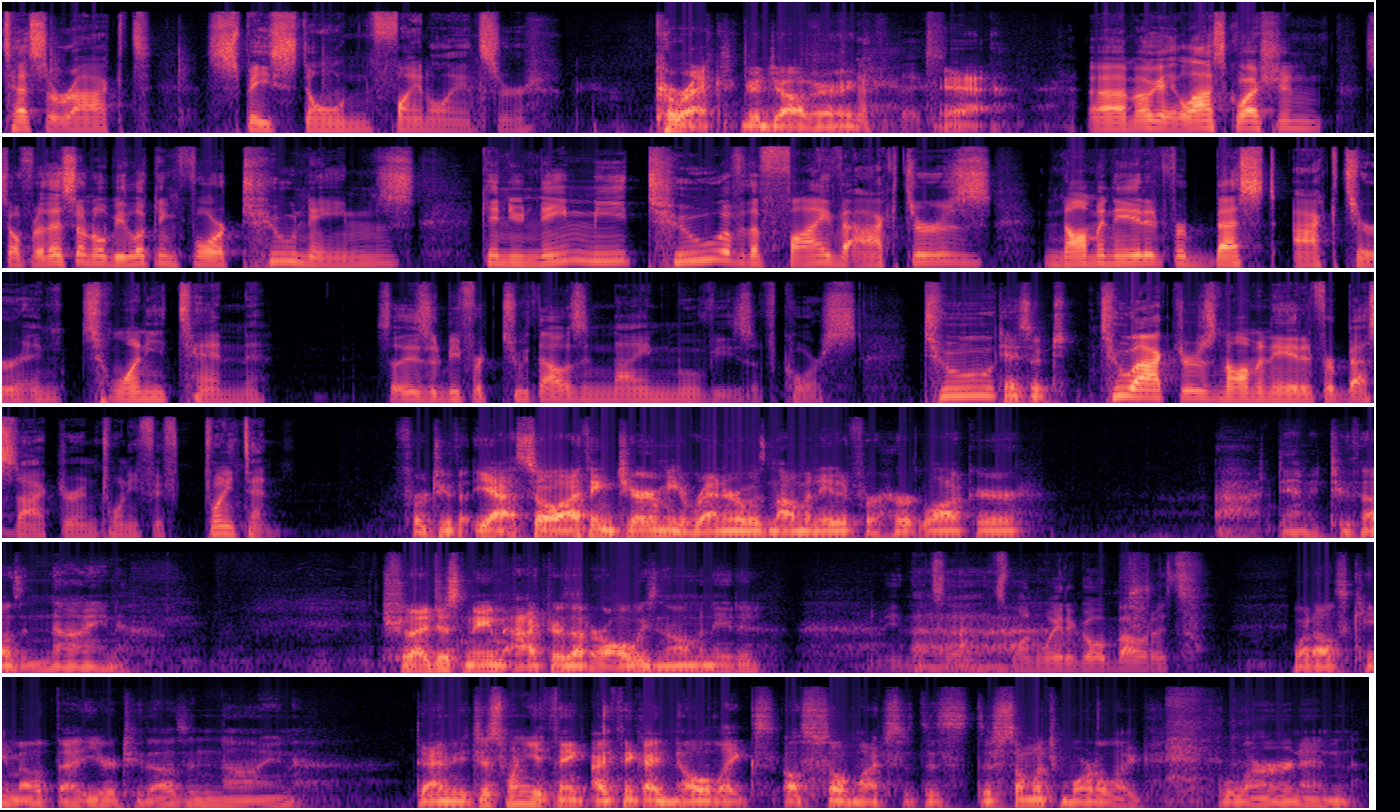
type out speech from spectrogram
Tesseract, Space Stone, final answer. Correct. Good job, Eric. yeah. Um, okay, last question. So for this one, we'll be looking for two names. Can you name me two of the five actors nominated for Best Actor in 2010? So these would be for 2009 movies, of course. Two Okay, so t- two actors nominated for Best Actor in 2010. For two, th- yeah. So I think Jeremy Renner was nominated for Hurt Locker. Ah, damn it, 2009. Should I just name actors that are always nominated? I mean, that's, a, that's one way to go about it. What else came out that year, 2009? Damn, you just when you think, I think I know like oh, so much that there's there's so much more to like learn and.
